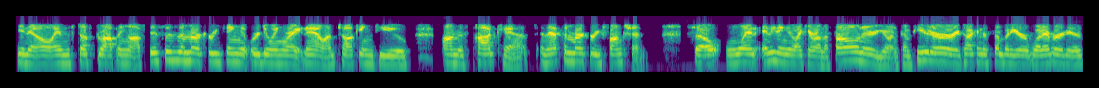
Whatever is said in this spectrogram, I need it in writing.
you know, and stuff dropping off. This is a Mercury thing that we're doing right now. I'm talking to you on this podcast, and that's a Mercury function. So when anything like you're on the phone or you're on computer or you're talking to somebody or whatever it is,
